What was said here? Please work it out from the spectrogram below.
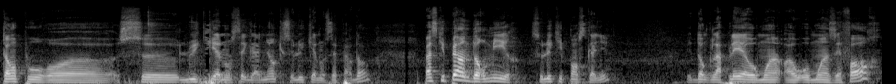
tant pour euh, celui qui annonçait gagnant que celui qui annonçait perdant. Parce qu'il peut endormir celui qui pense gagner, et donc l'appeler au moins, au moins effort,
